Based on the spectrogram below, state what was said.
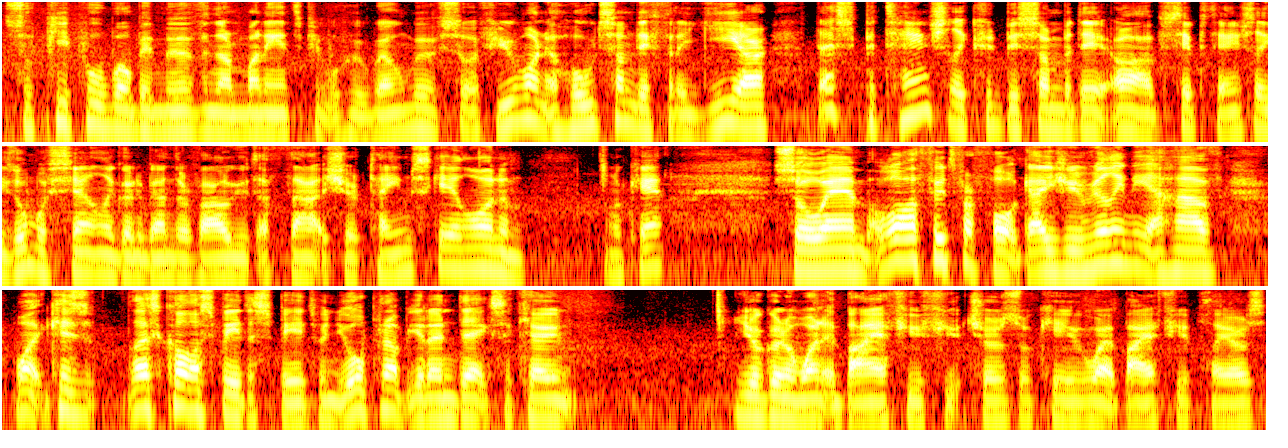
So people will be moving their money into people who will move. So if you want to hold somebody for a year, this potentially could be somebody, oh, I'd say potentially, he's almost certainly going to be undervalued if that's your time scale on him. Okay, so um, a lot of food for thought, guys. You really need to have what because let's call a spade a spade. When you open up your index account, you're going to want to buy a few futures. Okay, you want to buy a few players.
